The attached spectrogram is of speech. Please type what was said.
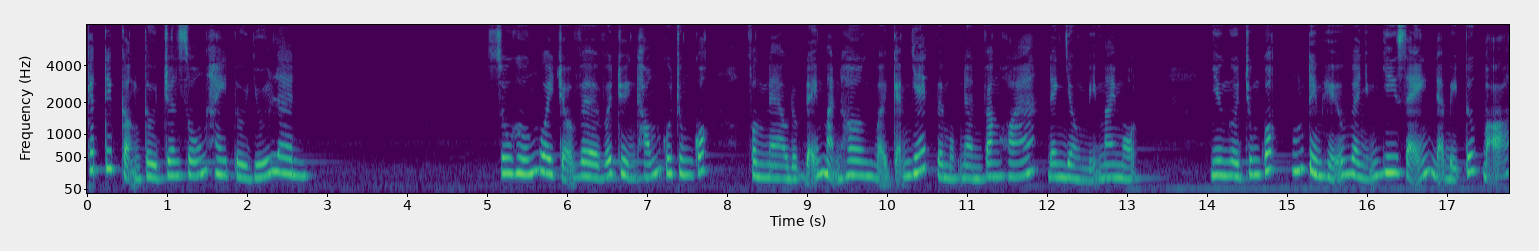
Cách tiếp cận từ trên xuống hay từ dưới lên xu hướng quay trở về với truyền thống của trung quốc, phần nào được đẩy mạnh hơn bởi cảm giác về một nền văn hóa đang dần bị mai một. Nhiều người trung quốc muốn tìm hiểu về những di sản đã bị tước bỏ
